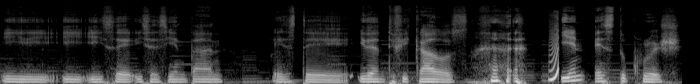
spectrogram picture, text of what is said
y, y, se, y se sientan este, identificados. ¿Quién es tu crush?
